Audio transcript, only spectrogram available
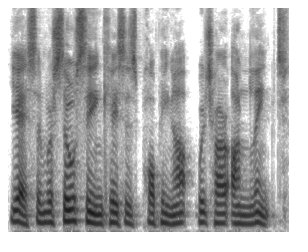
Yes, and we're still seeing cases popping up which are unlinked.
